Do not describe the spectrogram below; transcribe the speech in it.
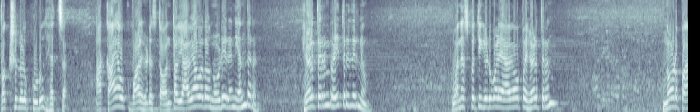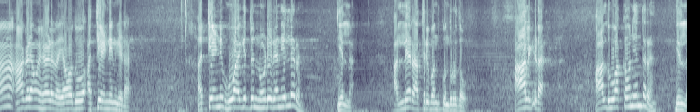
ಪಕ್ಷಿಗಳು ಕೂಡುದು ಹೆಚ್ಚ. ಆ ಕಾಯಿ ಅವಕ್ಕೆ ಭಾಳ ಹಿಡಿಸ್ತಾವ. ಅಂಥವು ಯಾವ್ಯಾವ ಅದಾವೆ ನೋಡಿರೇನು ಎಂದರ. ಹೇಳ್ತಾರೇನು ರೈತರಿದ್ದೀರಿ ನೀವು? ವನಸ್ಪತಿ ಗಿಡಗಳು ಯಾವ್ಯಾವಪ್ಪ ಹೇಳ್ತೀರನ್? ನೋಡಪ್ಪ, ಆಗಲೇ ಅವ ಹೇಳಿದ, ಯಾವುದು? ಅತ್ತಿ ಹಣ್ಣಿನ ಗಿಡ. ಅತ್ತಿ ಹಣ್ಣಿಗೆ ಹೂ ಆಗಿದ್ದನ್ನು ನೋಡಿರೇನು ಎಲ್ಲರ? ಇಲ್ಲ. ಅಲ್ಲೇ ರಾತ್ರಿ ಬಂದು ಕುಂದ್ರದವು. ಹಾಲು ಗಿಡ. ಹಾಲ್ದು ಹೂ ಹಾಕವನಿ ಎಂದರ? ಇಲ್ಲ.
